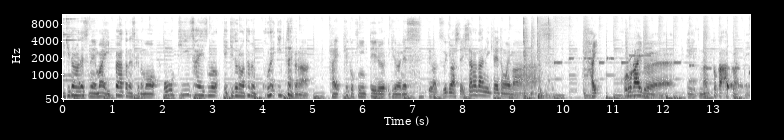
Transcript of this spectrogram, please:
エキドナですね。前いっぱいあったんですけども、大きいサイズのエキドナは多分これ1体かな。はい、結構気に入っているエキドナです。では続きまして、下の段に行きたいと思います。はい、ホロライブ。えーと、なんとかアクアっていう、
